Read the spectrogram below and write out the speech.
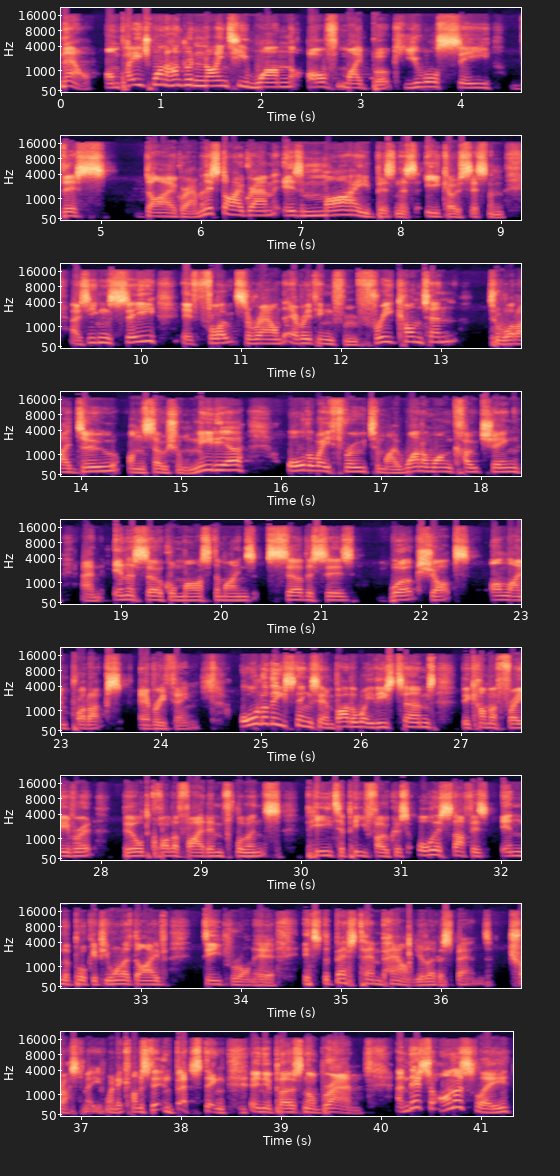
Now, on page 191 of my book, you will see this diagram. And this diagram is my business ecosystem. As you can see, it floats around everything from free content to what I do on social media, all the way through to my one on one coaching and inner circle masterminds, services, workshops, online products, everything. All of these things here, and by the way, these terms become a favorite build qualified influence, P2P focus, all this stuff is in the book. If you want to dive deeper on here, it's the best 10 pound you'll ever spend. Trust me, when it comes to investing in your personal brand. And this honestly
